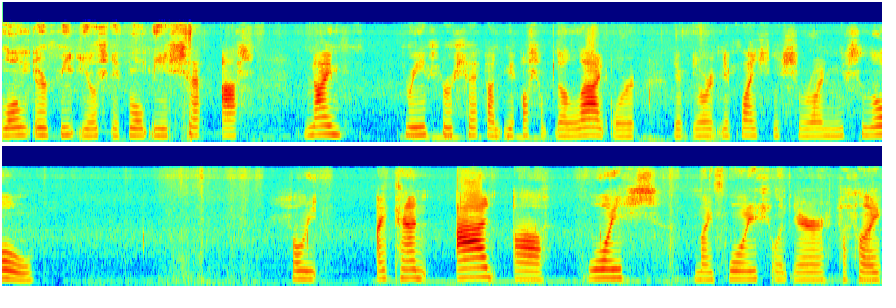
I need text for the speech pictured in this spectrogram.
longer videos, it will be set as 9 frames per second because of the lag or if your device is running slow. So I can add a voice, my voice on there, just like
